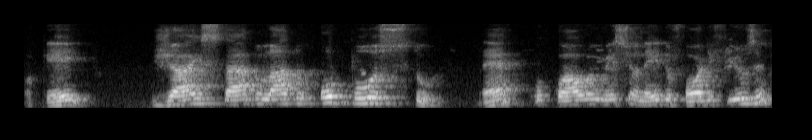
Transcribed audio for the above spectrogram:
ok? já está do lado oposto, né? O qual eu mencionei do Ford Fusion,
